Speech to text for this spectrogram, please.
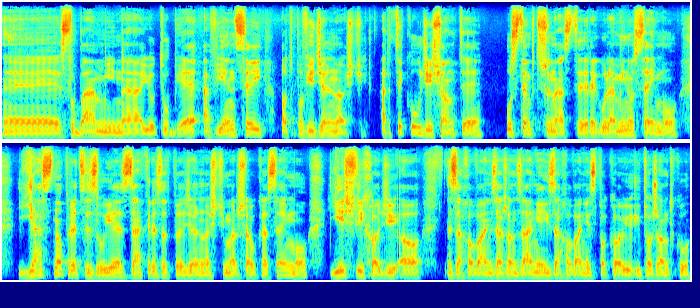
e, subami na YouTubie, a więcej odpowiedzialności. Artykuł 10 Ustęp 13 regulaminu Sejmu jasno precyzuje zakres odpowiedzialności marszałka Sejmu, jeśli chodzi o zachowanie, zarządzanie i zachowanie spokoju i porządku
